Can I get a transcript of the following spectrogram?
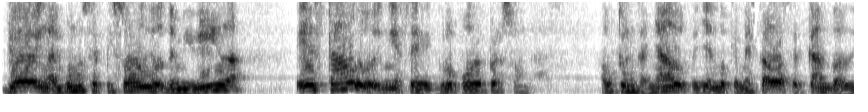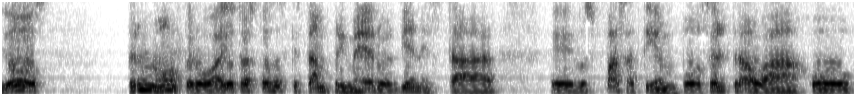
Yo en algunos episodios de mi vida he estado en ese grupo de personas, autoengañado, creyendo que me he estado acercando a Dios, pero no, pero hay otras cosas que están primero, el bienestar, eh, los pasatiempos, el trabajo,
